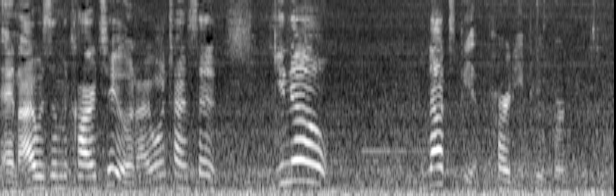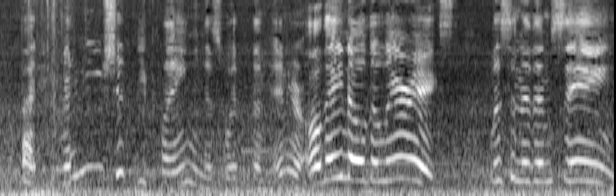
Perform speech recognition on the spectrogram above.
And I was in the car too, and I one time said, You know, not to be a party pooper, but maybe you should be playing this with them in here. Oh, they know the lyrics! Listen to them sing!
